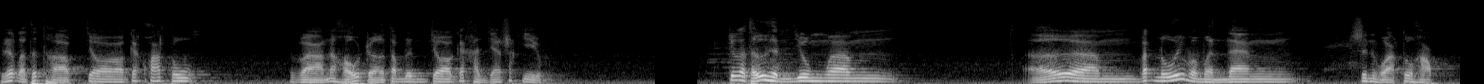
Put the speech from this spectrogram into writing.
rất là thích hợp cho các khóa tu và nó hỗ trợ tâm linh cho các hành giả rất nhiều. Chúng ta thử hình dung ở vách núi mà mình đang sinh hoạt tu học,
